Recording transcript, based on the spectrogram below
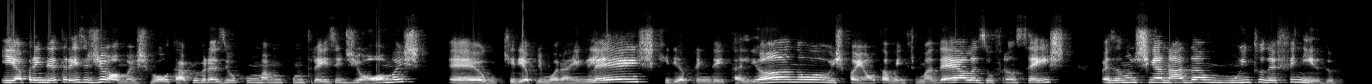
e aprender três idiomas, voltar para o Brasil com, uma, com três idiomas. É, eu queria aprimorar inglês, queria aprender italiano, o espanhol estava entre uma delas, o francês, mas eu não tinha nada muito definido.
